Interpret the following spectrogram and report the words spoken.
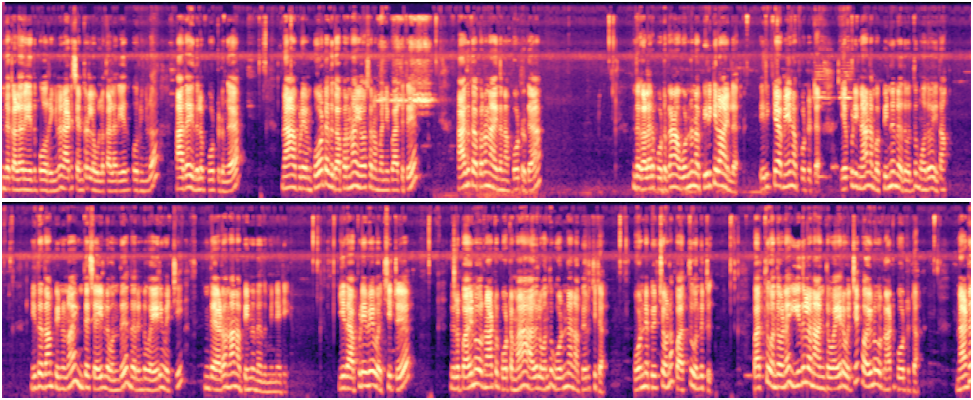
இந்த கலர் எது போடுறீங்களோ நாட்டு சென்டரில் உள்ள கலர் எது போடுறீங்களோ அதை இதில் போட்டுடுங்க. நான் அப்படி போட்டதுக்கப்புறம் தான் யோசனை பண்ணி பார்த்துட்டு அதுக்கப்புறம் நான் இதை நான் போட்டிருக்கேன். இந்த கலரை போட்டிருக்கேன். நான் ஒன்றும் நான் பிரிக்கலாம் இல்லை. பிரிக்காமே நான் போட்டுட்டேன். எப்படின்னா நம்ம பின்னுனது வந்து முதல் இதான் இதை தான் பின்னுனா இந்த சைடில் வந்து இந்த ரெண்டு வயரையும் வச்சு இந்த இடம் தான் நான் பின்னுனது முன்னாடி. இதை அப்படியே வச்சுட்டு இதில் பதினோரு நாட்டு போட்டோமா அதில் வந்து ஒன்றை நான் பிரிச்சுட்டேன். ஒன்றை பிரித்தோடனே பத்து வந்துட்டு. பத்து வந்தோடனே இதில் நான் இந்த ஒயரை வச்சு பதினோரு நாட்டு போட்டுட்டேன். நடு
